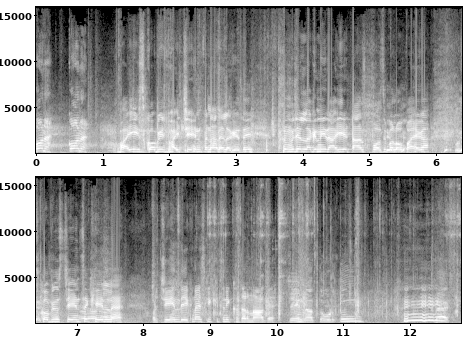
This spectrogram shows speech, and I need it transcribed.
कौन है? कौन है? भाई इसको अभी भाई चेन पहनाने लगे थे पर मुझे लग नहीं रहा ये टास्क पॉसिबल हो पाएगा। उसको भी उस चेन से खेलना है। और चेन देखना इसकी कितनी खतरनाक है। चेन ना तोड़ तू।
